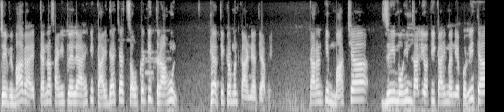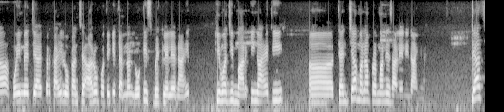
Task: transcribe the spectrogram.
जे विभाग आहेत त्यांना सांगितलेले आहे की कायद्याच्या चौकटीत राहून हे अतिक्रमण काढण्यात यावे. कारण की मागच्या जी मोहीम झाली होती काही महिन्यापूर्वी त्या मोहिमेत जे आहे तर काही लोकांचे आरोप होते की त्यांना नोटीस भेटलेले नाहीत किंवा जी मार्किंग आहे ती त्यांच्या मनाप्रमाणे झालेली नाही आहे. त्याच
